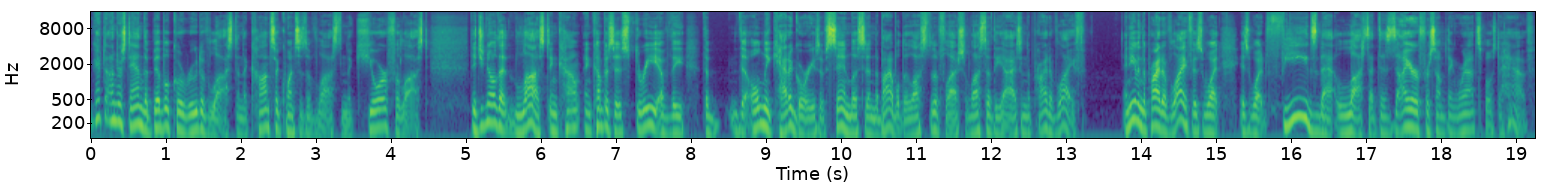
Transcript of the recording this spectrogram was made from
We have to understand the biblical root of lust and the consequences of lust and the cure for lust. Did you know that lust encom- encompasses three of the, the, the only categories of sin listed in the Bible the lust of the flesh, the lust of the eyes, and the pride of life? And even the pride of life is what, is what feeds that lust, that desire for something we're not supposed to have.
